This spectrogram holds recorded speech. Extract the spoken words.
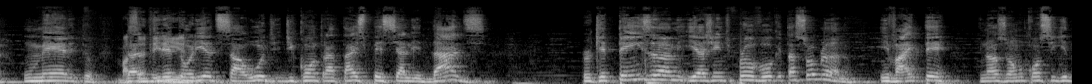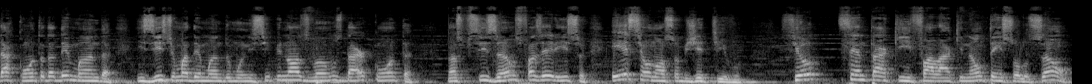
um mérito da diretoria de saúde de contratar especialidades, porque tem exame e a gente provou que está sobrando. E vai ter. E nós vamos conseguir dar conta da demanda. Existe uma demanda do município e nós vamos dar conta. Nós precisamos fazer isso. Esse é o nosso objetivo. Se eu sentar aqui e falar que não tem solução,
